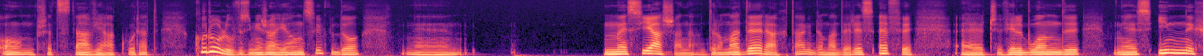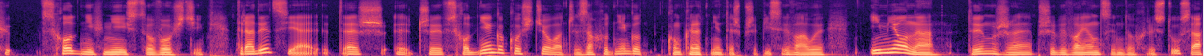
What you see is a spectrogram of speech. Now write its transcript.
on przedstawia akurat królów zmierzających do Mesjasza na dromaderach, tak, dromadery z Efy, e, czy wielbłądy e, z innych wschodnich miejscowości. Tradycje też, e, czy wschodniego kościoła, czy zachodniego konkretnie też przypisywały imiona tymże przybywającym do Chrystusa.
